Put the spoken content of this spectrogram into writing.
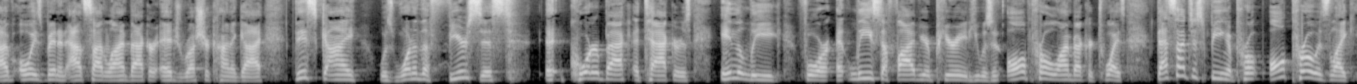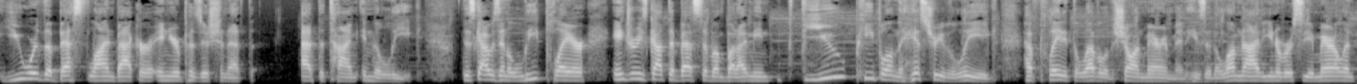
I've always been an outside linebacker, edge rusher kind of guy. This guy was one of the fiercest Uh, quarterback attackers in the league for at least a five year period. He was an all pro linebacker twice. That's not just being a pro. All pro is like you were the best linebacker in your position at the, at the time in the league. This guy was an elite player. Injuries got the best of him, but I mean, few people in the history of the league have played at the level of Shawne Merriman. He's an alumni of the University of Maryland,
